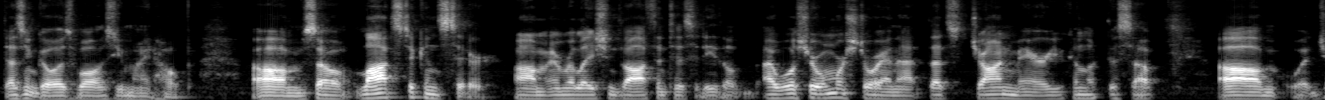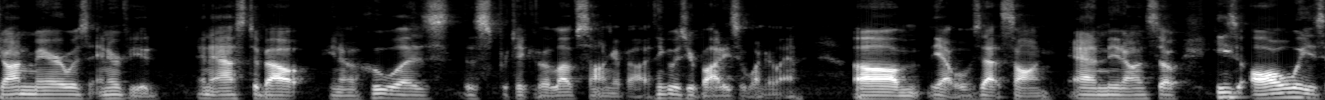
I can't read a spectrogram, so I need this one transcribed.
doesn't go as well as you might hope um, so lots to consider um, in relation to authenticity. I will share one more story on that. That's John Mayer. You can look this up. Um, John Mayer was interviewed and asked about, you know, who was this particular love song about? I think it was Your Body Is a Wonderland. Um, yeah, what was that song? And you know, and so he's always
